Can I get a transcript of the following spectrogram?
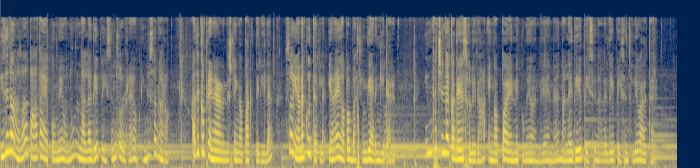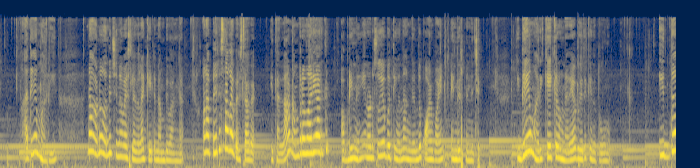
இதனால தான் தாத்தா எப்போவுமே வந்து உன்னை நல்லதே பேசுன்னு சொல்கிறேன் அப்படின்னு சொன்னாராம். அதுக்கப்புறம் என்ன நடந்துச்சு எங்கள் அப்பாவுக்கு தெரியல. ஸோ எனக்கும் தெரில ஏன்னா எங்கள் அப்பா பஸ்லேருந்து இறங்கிட்டாரு. இந்த சின்ன கதையை சொல்லி தான் எங்கள் அப்பா என்றைக்குமே வந்து என்ன நல்லதே பேசு நல்லதே பேசுன்னு சொல்லி வளர்த்தாரு. அதே மாதிரி நானும் வந்து சின்ன வயசில் இதெல்லாம் கேட்டு நம்பி வாழ்ந்தேன். ஆனால் பெருசாக பெருசாக இதெல்லாம் நம்புகிற மாதிரியா இருக்குது அப்படின்னு என்னோட சுயபத்தி வந்து அங்கேருந்து பாயிண்ட் பாயிண்ட் எந்திரிச்சு நின்றுச்சு இதே மாதிரி கேட்குறவங்க நிறையா பேருக்கு இது தோணும். இதை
